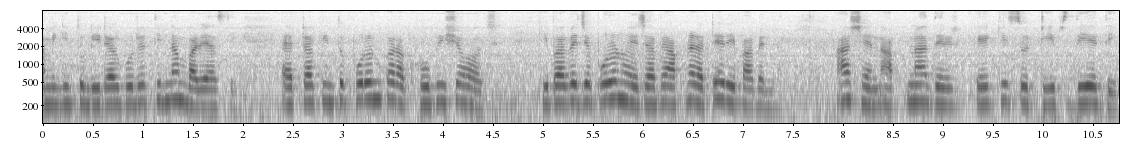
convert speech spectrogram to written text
আমি কিন্তু লিডার বোর্ডের তিন নাম্বারে আছি। এটা কিন্তু পূরণ করা খুবই সহজ। কীভাবে যে পূরণ হয়ে যাবে আপনারা টেরই পাবেন না। আসেন, আপনাদেরকে কিছু টিপস দিয়ে দিই।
